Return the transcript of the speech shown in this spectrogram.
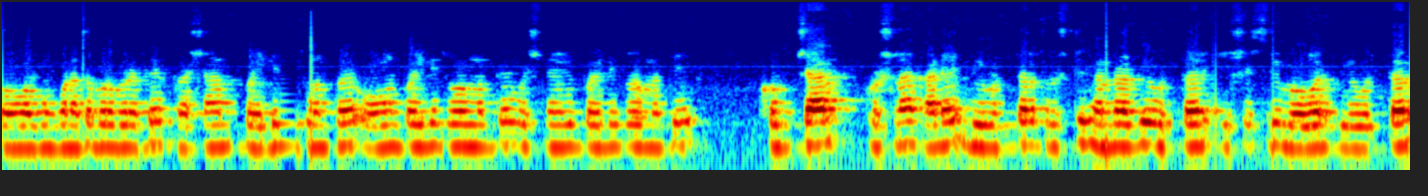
तो वाघ कोणाचा बरोबर येते प्रशांत पहिलीच म्हणतोय ओम पहिलीच ओळ म्हणतोय वैष्णवी पहिलीच ओळ म्हणते. खूप छान. कृष्णा खाडे बी उत्तर. सृष्टी गंधळ बी उत्तर. यशस्वी गोवर बी उत्तर.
